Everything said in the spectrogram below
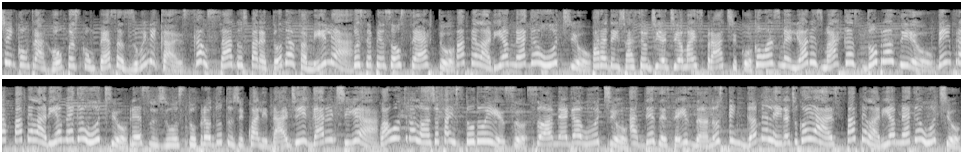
Onde encontrar roupas com peças únicas? Calçados para toda a família? Você pensou certo. Papelaria Mega Útil. Para deixar seu dia a dia mais prático, com as melhores marcas do Brasil. Vem pra Papelaria Mega Útil. Preço justo, produtos de qualidade e garantia. Qual outra loja faz tudo isso? Só a Mega Útil. Há 16 anos em Gameleira de Goiás. Papelaria Mega Útil.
